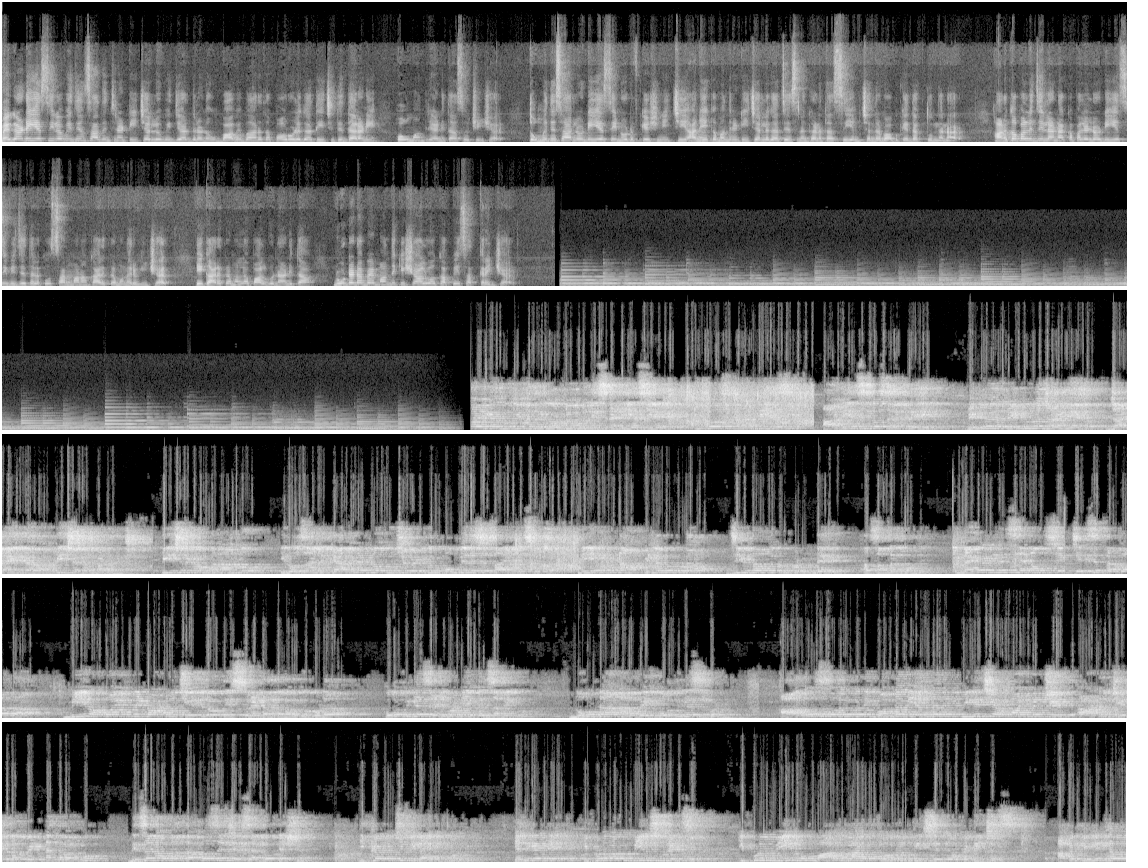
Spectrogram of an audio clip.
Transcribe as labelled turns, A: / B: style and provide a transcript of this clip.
A: Mega డిఎస్సిలో విజయం సాధించిన టీచర్లు విద్యార్థులను భావి భారత పౌరులుగా తీర్చిదిద్దాలని హోంమంత్రి అనిత సూచించారు. తొమ్మిది సార్లు డిఎస్సి నోటిఫికేషన్ ఇచ్చి అనేక మందిని టీచర్లుగా చేసిన ఘనత సీఎం చంద్రబాబుకే దక్కుతుందన్నారు అనకాపల్లి జిల్లా నక్కపల్లిలో డిఎస్సి విజేతలకు సన్మానం కార్యక్రమం నిర్వహించారు. ఈ కార్యక్రమంలో పాల్గొన్న అనిత నూట మందికి శాలువా కప్పి సత్కరించారు.
B: ఉన్నప్పుడు తీసిన DSC two thousand one DSC ఆ డిఎస్సిలో సెలెక్ట్ అయ్యి రెండు వేల రెండులో జాయిన్ అయ్యాను జాయిన్ అయిన టీచర్ అనమాట టీచర్గా ఉన్న నన్ను ఈరోజు ఆయన క్యాబినెట్లో కూర్చోబెట్టుకుని హోమ్ మినిస్టర్ సాయం తీసుకొచ్చారు నేను నా పిల్లలు కూడా జీవితాంతం రుణపడి ఉండే ఆ సందర్భం అది. మెగా డిఎస్సి అనౌన్స్ చేసిన తర్వాత మీరు అపాయింట్మెంట్ ఆర్డర్ చేతిలోకి తీసుకునేటంత వరకు కూడా కోర్టు కేసు రెండు తెలుసా మీకు? నూట నలభై పెట్టినంత వరకు నిజంగా ఒక తపస్సే చేశారు లోకేష్ గారు. ఇక్కడ నుంచి మీ లైఫ్ ఇంకొకటి. ఎందుకంటే ఇప్పటి వరకు మీరు స్టూడెంట్స్ ఇప్పుడు మీరు భారత భారత పౌరులు తీర్చిదిద్దే ఒక టీచర్స్ అక్కడికి వెళ్ళిన తర్వాత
